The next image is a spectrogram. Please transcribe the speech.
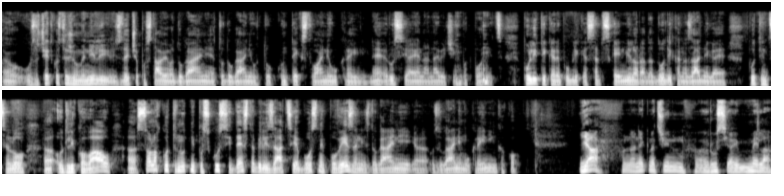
-huh. V začetku ste že omenili, zdaj, če postavimo dogajanje, to dogajanje v to kontekst vojne v Ukrajini. Ne? Rusija je ena največjih podpornic politike Republike Srpske in Milorada Dodika, na zadnjega je Putin celo uh, odlikoval. Uh, so lahko trenutni poskusi destabilizacije Bosne povezani z, dogajanji, uh, z dogajanjem v Ukrajini in kako? Ja, na nek način eh, Rusija je imela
